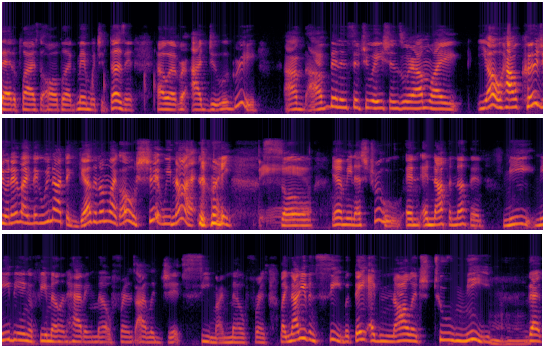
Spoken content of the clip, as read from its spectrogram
that applies to all black men, which it doesn't. However, I do agree. I've I've been in situations where I'm like, "Yo, how could you?" And they're like, "Nigga, we not together." And I'm like, "Oh shit, we not." like, so yeah, I mean that's true. And and not for nothing, me me being a female and having male friends, I legit see my male friends. Like not even see, but they acknowledge to me mm-hmm. that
